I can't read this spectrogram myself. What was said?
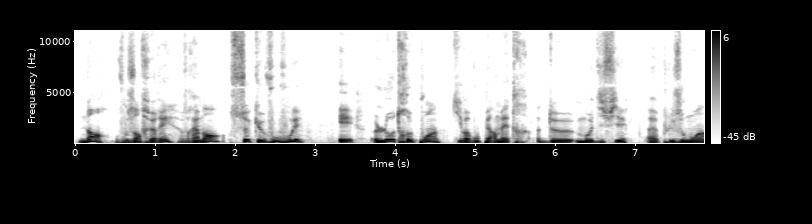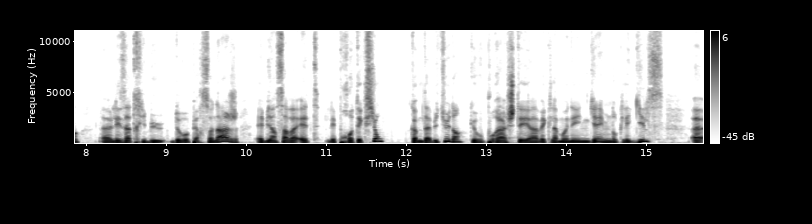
Non, vous en ferez vraiment ce que vous voulez. Et l'autre point qui va vous permettre de modifier euh, plus ou moins euh, les attributs de vos personnages, eh bien ça va être les protections, comme d'habitude, hein, que vous pourrez acheter avec la monnaie in-game, donc les guilds,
